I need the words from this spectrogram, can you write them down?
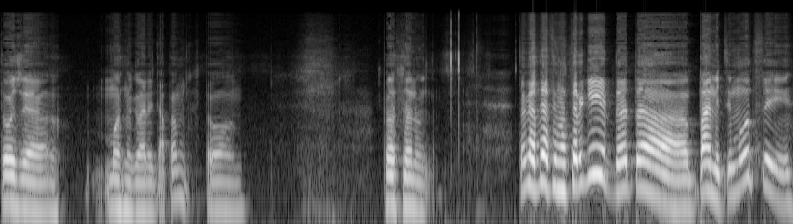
тоже можно говорить о том, что просто нужно. Что касается ностальгии, то это память эмоций,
